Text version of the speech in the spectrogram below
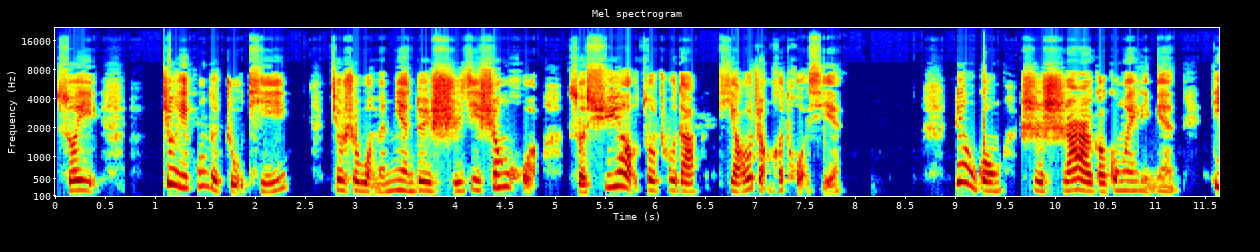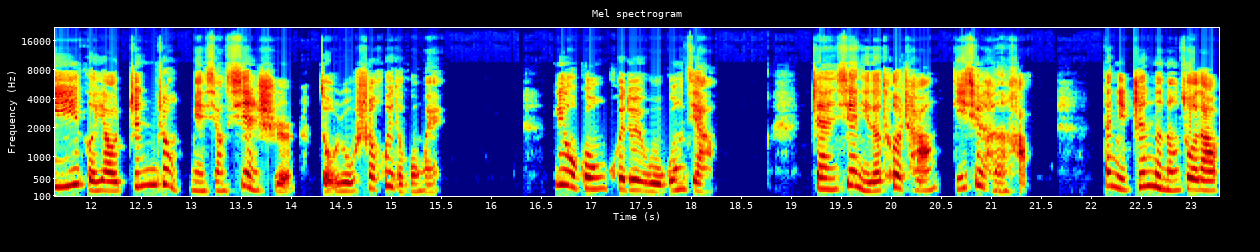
所以这一宫的主题就是我们面对实际生活所需要做出的调整和妥协。六宫是十二个宫位里面第一个要真正面向现实、走入社会的宫位。六宫会对五宫讲：展现你的特长的确很好，但你真的能做到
